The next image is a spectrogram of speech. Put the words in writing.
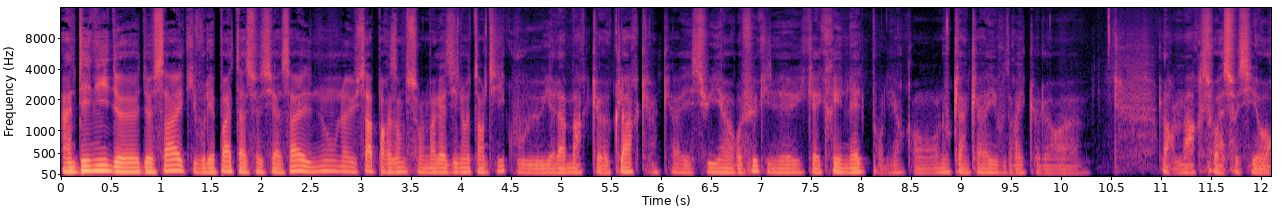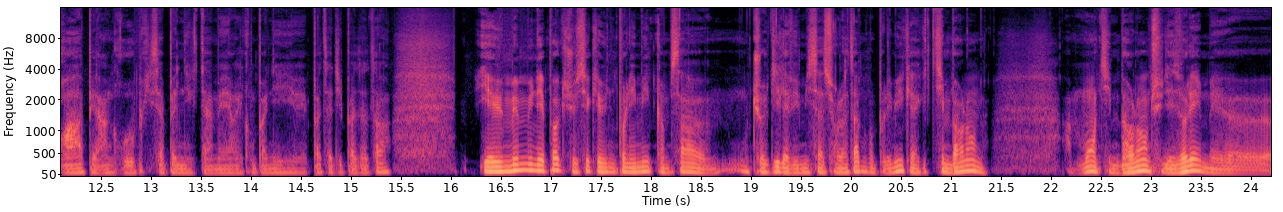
un déni de, ça et qui voulaient pas être associés à ça. Nous, on a eu ça par exemple sur le magazine Authentique où il y a la marque Clark qui a essuyé un refus, qui, a écrit une lettre pour dire qu'en aucun cas ils voudraient que leur euh, leur marque soit associée au rap et à un groupe qui s'appelle Nick ta mère et compagnie, et patati patata. Il y a eu même une époque, je sais qu'il y a eu une polémique comme ça, euh, où Chuck D avait mis ça sur la table, une polémique avec Timberland. Un moment, Timberland, je suis désolé, mais euh,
